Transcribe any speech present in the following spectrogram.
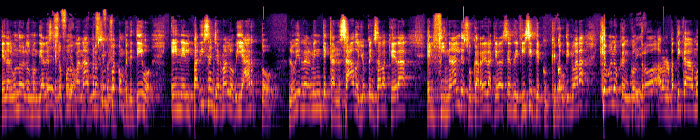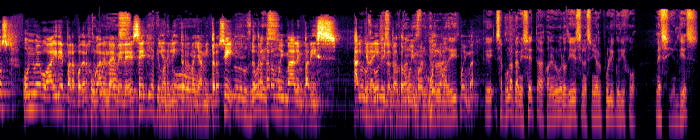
en alguno de los mundiales que no pudo ganar, pero siempre fue competitivo. En el Paris Saint-Germain lo vi harto lo vi realmente cansado. Yo pensaba que era el final de su carrera, que iba a ser difícil que, continuara. Qué bueno que encontró, ahora lo platicábamos, un nuevo aire para poder jugar en la MLS y en el Inter de Miami. Pero sí, lo trataron muy mal en París. Al que la lo trató muy mal, muy mal, Madrid, muy mal. Que sacó una camiseta con el número 10, se la enseñó al público y dijo, Messi, el 10.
